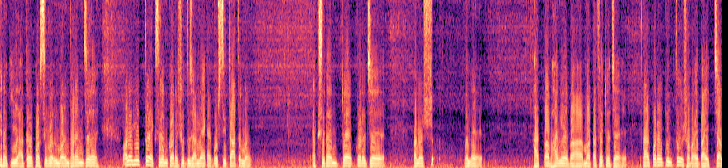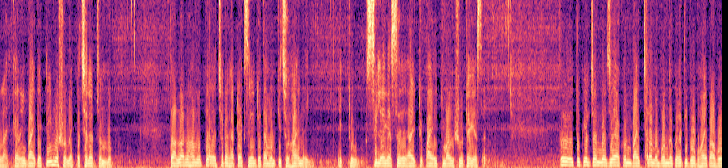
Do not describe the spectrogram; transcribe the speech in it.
এটা কি আদৌ পসিবল মনে ধরেন যে অনেকেই তো অ্যাক্সিডেন্ট করে, শুধু যে আমি একা করছি তা তো না। অ্যাক্সিডেন্ট করে যে মানুষ মানে হাত পা ভাঙে বা মাথা ফেটে যায়। তারপরে কিন্তু সবাই বাইক চালায়, কারণ বাইক একটা ইমোশন একটা ছেলের জন্য। তো আল্লাহ রহমতে ছোটখাটো অ্যাক্সিডেন্টে তেমন কিছু হয় নাই। একটু সিলে গেছে, আর একটু পায়ে একটু মাংস উঠে গেছে। তো এইটুকের জন্য যে এখন বাইক চালানো বন্ধ করে দিব, ভয় পাবো,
